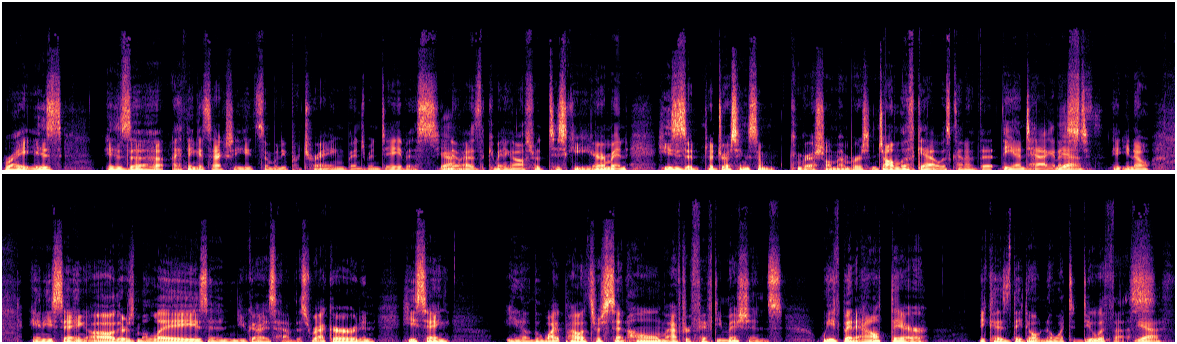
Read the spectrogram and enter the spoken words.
right? Is is uh I think it's actually somebody portraying Benjamin Davis, you Yeah. know, as the commanding officer of the Tuskegee Airmen. He's addressing some congressional members, and John Lithgow is kind of the the antagonist, yes. you know, and he's saying, "Oh, there's Malays, and you guys have this record," and he's saying, you know, the white pilots are sent home after 50 missions. We've been out there because they don't know what to do with us. Yes.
